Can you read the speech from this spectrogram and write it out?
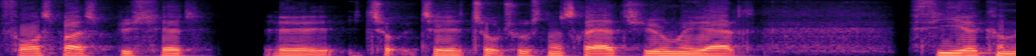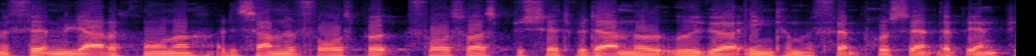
forsvarsbudget øh, i to, til 2023 med i alt 4,5 milliarder kroner, og det samlede forsvarsbudget vil dermed udgøre 1,5 procent af BNP.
